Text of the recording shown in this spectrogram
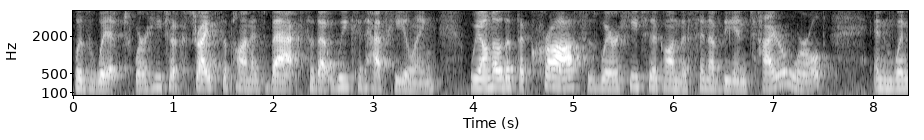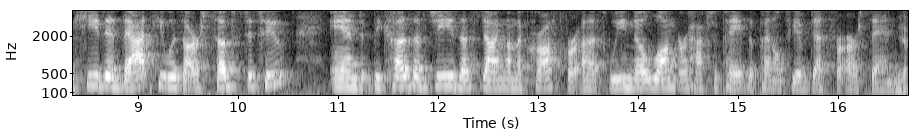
was whipped, where he took stripes upon his back so that we could have healing. We all know that the cross is where he took on the sin of the entire world. And when he did that, he was our substitute and because of Jesus dying on the cross for us, we no longer have to pay the penalty of death for our sin. Yeah.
